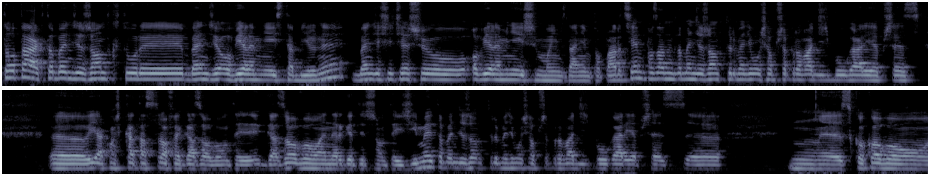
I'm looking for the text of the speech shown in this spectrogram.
to tak, to będzie rząd, który będzie o wiele mniej stabilny, będzie się cieszył o wiele mniejszym moim zdaniem poparciem. Poza tym to będzie rząd, który będzie musiał przeprowadzić Bułgarię przez e, jakąś katastrofę gazową, tej, gazową, energetyczną tej zimy. To będzie rząd, który będzie musiał przeprowadzić Bułgarię przez skokową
